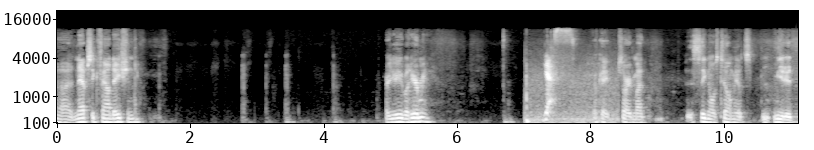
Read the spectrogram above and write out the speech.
uh, NAPSG Foundation. Are you able to hear me? Yes. Okay, sorry, my signal is telling me it's muted.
